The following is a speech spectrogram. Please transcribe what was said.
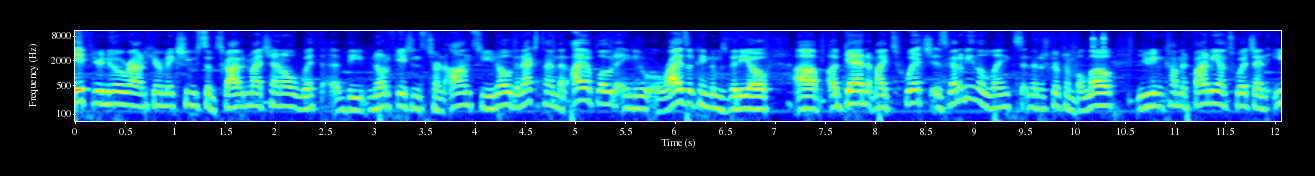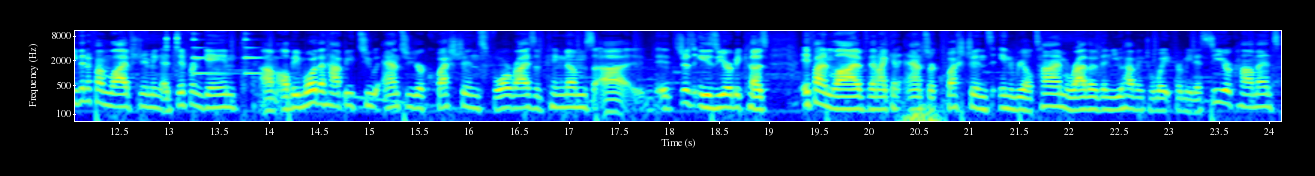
if you're new around here make sure you subscribe to my channel with the notifications turned on so you know the next time that I upload a new rise of kingdoms video. Uh, again my twitch is going to be in the links in the description below. You can come and find me on twitch and even if I'm live streaming a different game um, I'll be more than happy to answer your questions for rise of kingdoms. Uh, it's just easier because if I'm live then I can answer questions in real time rather than you having to wait for me to see your comments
